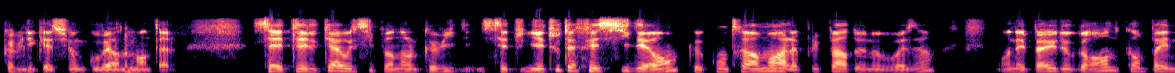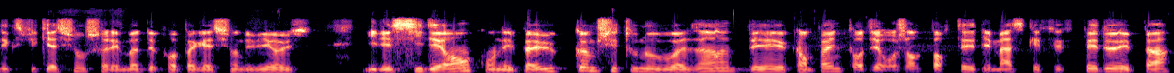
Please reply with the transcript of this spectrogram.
communication gouvernementale. Ça a été le cas aussi pendant le Covid. il est tout à fait sidérant que, contrairement à la plupart de nos voisins, on n'ait pas eu de grande campagne d'explication sur les modes de propagation du virus. Il est sidérant qu'on n'ait pas eu, comme chez tous nos voisins, des campagnes pour dire aux gens de porter des masques FFP2 et pas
